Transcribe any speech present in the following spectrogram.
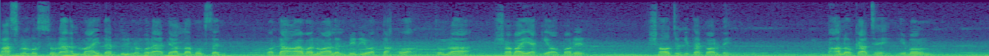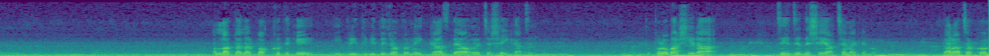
পাঁচ নম্বর সুরা আল মাইদার দুই নম্বর আয়াতে আল্লাহ বলছেন ওতা আবানু আলাল বিরি ও তাকওয়া তোমরা সবাই একে অপরের সহযোগিতা করবে, ভালো কাজে এবং আল্লাহ তালার পক্ষ থেকে এই পৃথিবীতে যত নেক কাজ দেওয়া হয়েছে সেই কাজে। প্রবাসীরা যে যে দেশে আছে না কেন, তারা যখন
